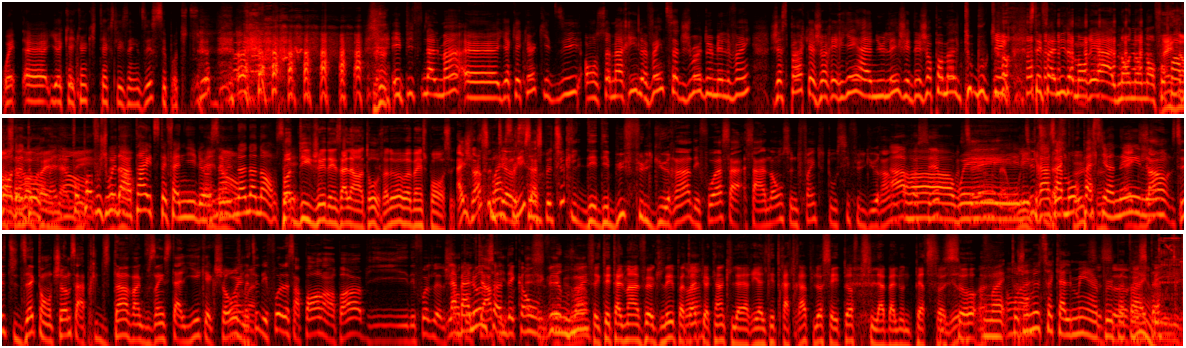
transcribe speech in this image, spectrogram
Ouais, euh, il y a quelqu'un qui texte les indices, c'est pas tout de suite. Et puis finalement, euh, il y a quelqu'un qui dit On se marie le 27 juin 2020. J'espère que j'aurai rien à annuler. J'ai déjà pas mal tout booké. Stéphanie de Montréal. Non, non, non, faut pas non, avoir de doute. Faut pas vous jouer dans la tête, Stéphanie. Là. Non. non, non, non. Pas de DJ dans les alentours. Ça devrait bien se passer. Hey, je lance une Ouais, théorie. Ça. ça. se peut-tu que des débuts fulgurants, des fois, ça, ça annonce une fin tout aussi fulgurante? Ah, Ah, possible. oui. Ben oui. Les grands ça amours ça. passionnés. Exemple, tu sais, tu disais que ton chum, ça a pris du temps avant que vous installiez quelque chose. Oui. mais tu sais, des fois, là, ça part en peur, puis des fois, le La balloune Exact. ouais. C'est que t'es tellement aveuglé, peut-être Ouais. que quand la réalité te rattrape, là, c'est tough, puis la ballonne pète C'est solide. ça. Ouais, toujours mieux de se calmer un peu, ça. peut-être. Oui.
